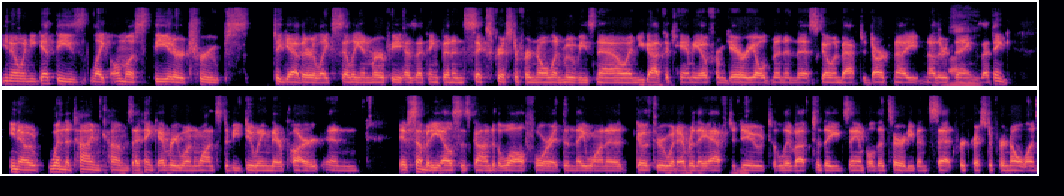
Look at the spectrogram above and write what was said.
you know when you get these like almost theater troupes together, like Cillian Murphy has I think been in six Christopher Nolan movies now, and you got the cameo from Gary Oldman in this, going back to Dark Knight and other Right. things. I think you know when the time comes, I think everyone wants to be doing their part and. If somebody else has gone to the wall for it, then they want to go through whatever they have to do to live up to the example that's already been set for Christopher Nolan.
